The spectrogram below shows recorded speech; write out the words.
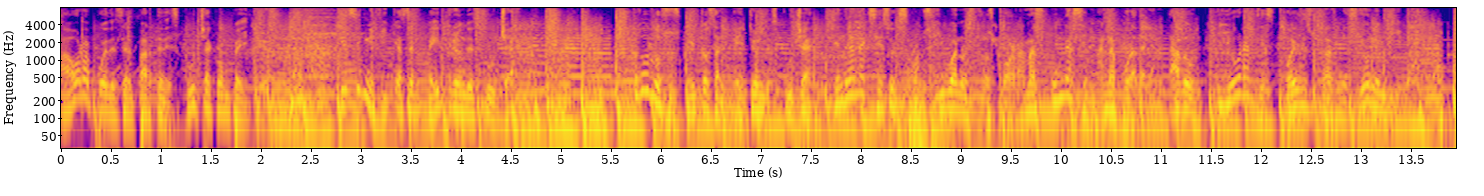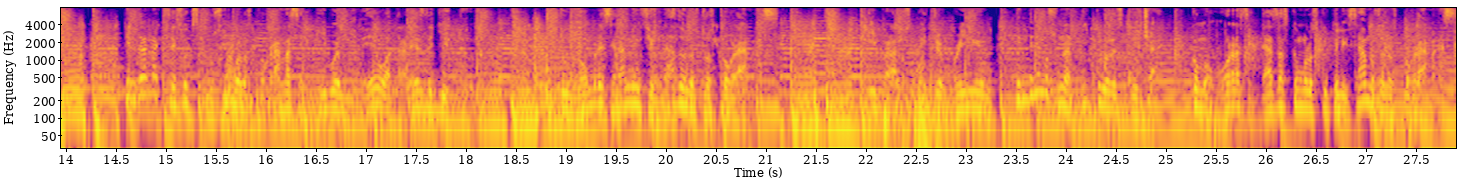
Ahora puedes ser parte de Escucha con Patreon. ¿Qué significa ser Patreon de Escucha? Todos los suscritos al Patreon de Escucha tendrán acceso exclusivo a nuestros programas una semana por adelantado y horas después de su transmisión en vivo. Tendrán acceso exclusivo a los programas en vivo en video a través de YouTube. Tu nombre será mencionado en nuestros programas. Y para los Patreon Premium tendremos un artículo de escucha, como gorras y tazas como los que utilizamos en los programas.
